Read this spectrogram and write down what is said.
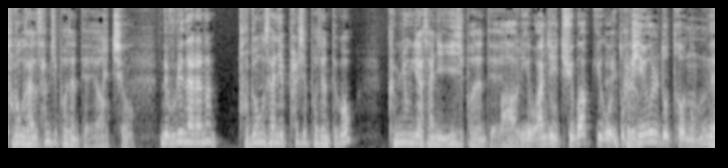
부동산은 30%예요. 그렇죠. 근데 우리나라는 부동산이 80%고 금융 자산이 20%예요. 아, 이게 완전히 뒤바뀌고 또 그럼- 비율도 더 높네.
